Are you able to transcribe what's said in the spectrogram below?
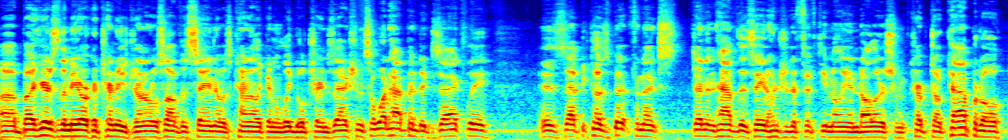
Uh, but here's the New York Attorney General's office saying it was kind of like an illegal transaction. So what happened exactly is that because Bitfinex didn't have this $850 million from crypto capital,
